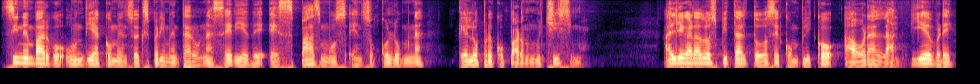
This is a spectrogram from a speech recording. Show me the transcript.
Sin embargo, un día comenzó a experimentar una serie de espasmos en su columna que lo preocuparon muchísimo. Al llegar al hospital todo se complicó, ahora la fiebre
